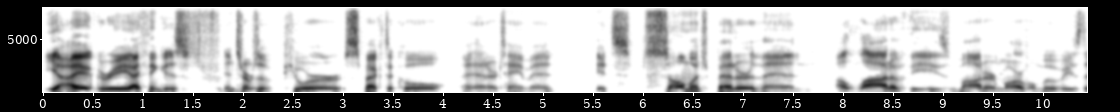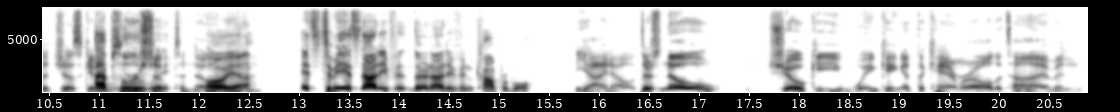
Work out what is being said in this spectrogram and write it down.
Yeah, I agree. I think is in terms of pure spectacle and entertainment, it's so much better than a lot of these modern Marvel movies that just get Absolutely. worshipped to no Oh, end. yeah. It's to me, it's not even they're not even comparable. Yeah, I know. There's no jokey winking at the camera all the time and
